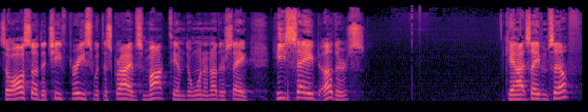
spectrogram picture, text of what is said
So also the chief priests with the scribes mocked him to one another, saying, He saved others. He cannot save himself.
